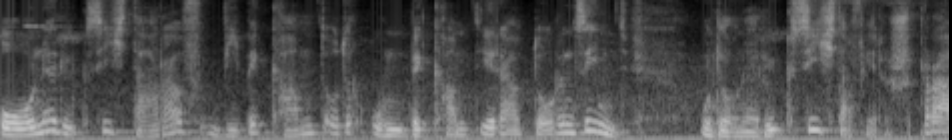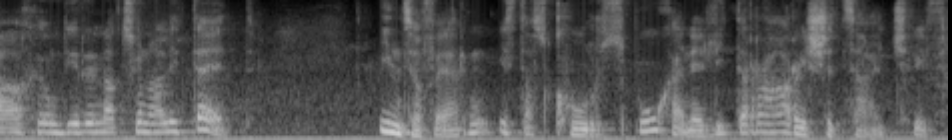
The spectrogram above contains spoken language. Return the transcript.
ohne Rücksicht darauf, wie bekannt oder unbekannt ihre Autoren sind und ohne Rücksicht auf ihre Sprache und ihre Nationalität. Insofern ist das Kursbuch eine literarische Zeitschrift.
